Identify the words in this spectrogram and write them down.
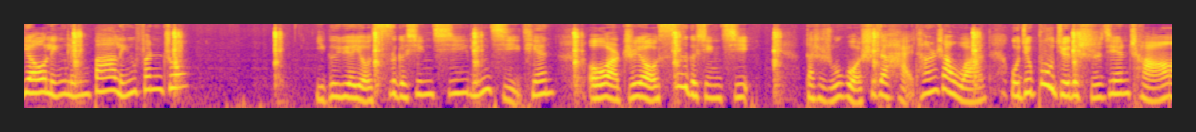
幺零零八零分钟。一个月有四个星期零几天，偶尔只有四个星期。但是如果是在海滩上玩，我就不觉得时间长。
